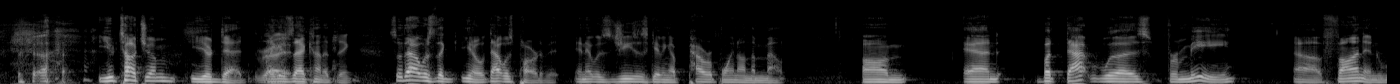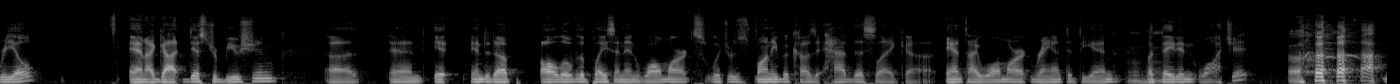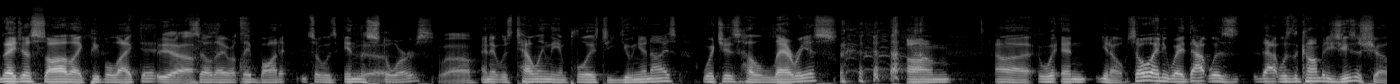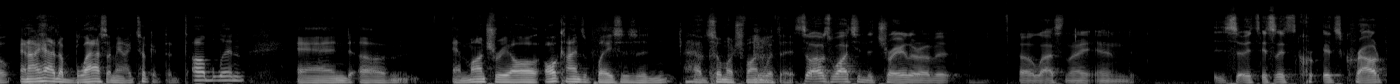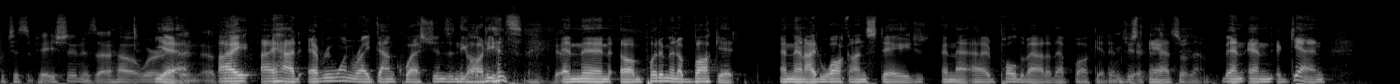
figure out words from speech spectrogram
You touch them, you're dead. Like Right. it's that kind of thing. So that was the you know that was part of it, and it was Jesus giving a PowerPoint on the mount. Um, and but that was for me uh, fun and real, and I got distribution, uh, and it ended up all over the place and in WalMarts, which was funny because it had this like uh, anti-Walmart rant at the end, but they didn't watch it. they just saw like people liked it, Yeah. So they they bought it, so it was in the stores. Wow. And it was telling the employees to unionize, which is hilarious. um, uh, and you know, so anyway, that was that was the comedy Jesus show, and I had a blast. I mean, I took it to Dublin, and um, and Montreal, all kinds of places, and had so much fun with it. So I was watching the trailer of it uh, last night, and so it's it's it's cr- it's crowd participation. Is that how it works? Yeah, And, okay. I I had everyone write down questions in the audience, and then um, put them in a bucket, and then I'd walk on stage, and that I'd pull them out of that bucket and just answer them. And and again,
